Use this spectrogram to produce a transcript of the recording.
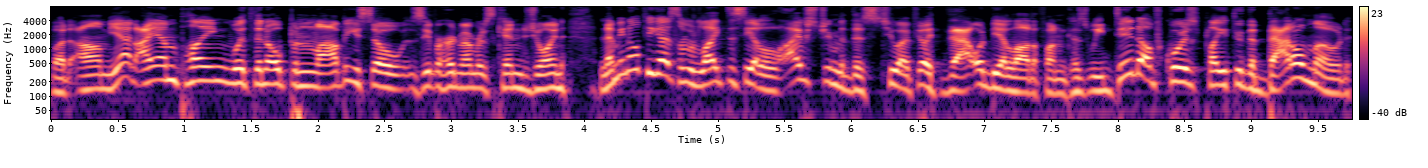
But um, yeah, I am playing with an open lobby, so Zebra Herd members can join. Let me know if you guys would like to see a live stream of this too. I feel like that would be a lot of fun, because we did, of course, play through the battle mode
